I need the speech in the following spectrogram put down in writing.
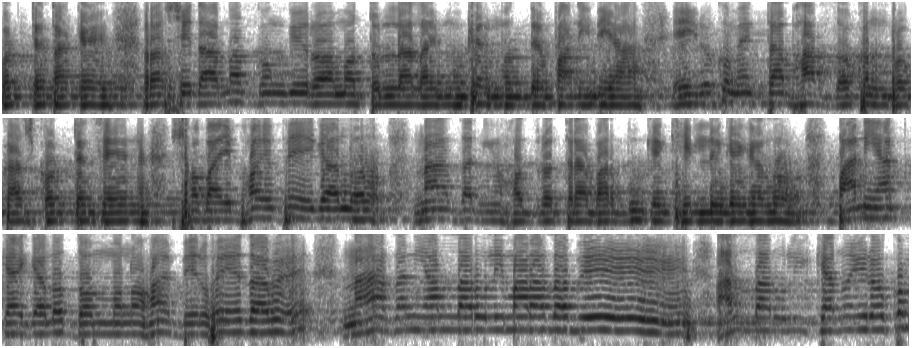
করতে থাকে। রশিদ আহমদ গঙ্গি রহমতুল্লাহ মুখের মধ্যে পানি দিয়া এইরকম একটা ভাব যখন প্রকাশ করতেছেন, সবাই ভয় পেয়ে গেল। না জানি হজরতের আবার বুকে খিল লেগে গেল। পানি আটকায় গেল, দম মনে হয় বের হয়ে যাবে। না জানি আল্লাহর উলি মারা যাবে। আল্লাহর অলি কেন এরকম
